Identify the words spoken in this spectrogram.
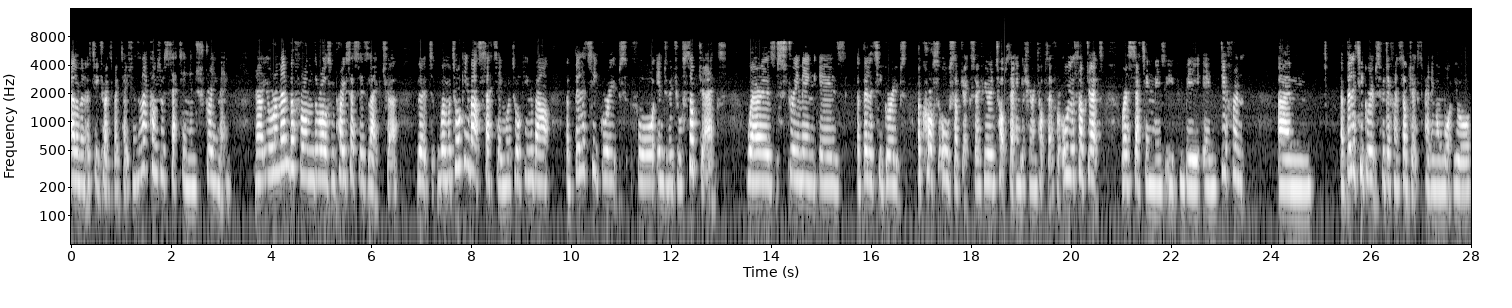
element of teacher expectations, and that comes with setting and streaming. Now, you'll remember from the roles and processes lecture that when we're talking about setting, we're talking about ability groups for individual subjects, whereas streaming is ability groups across all subjects. So if you're in top set English, you're in top set for all your subjects, whereas setting means that you can be in different um, ability groups for different subjects depending on what your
